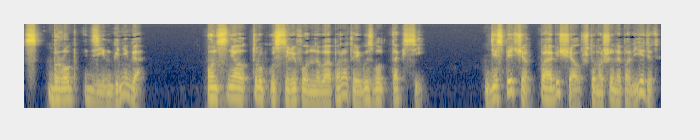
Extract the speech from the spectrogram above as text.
с Броб-Дингнига. Он снял трубку с телефонного аппарата и вызвал такси. Диспетчер пообещал, что машина подъедет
